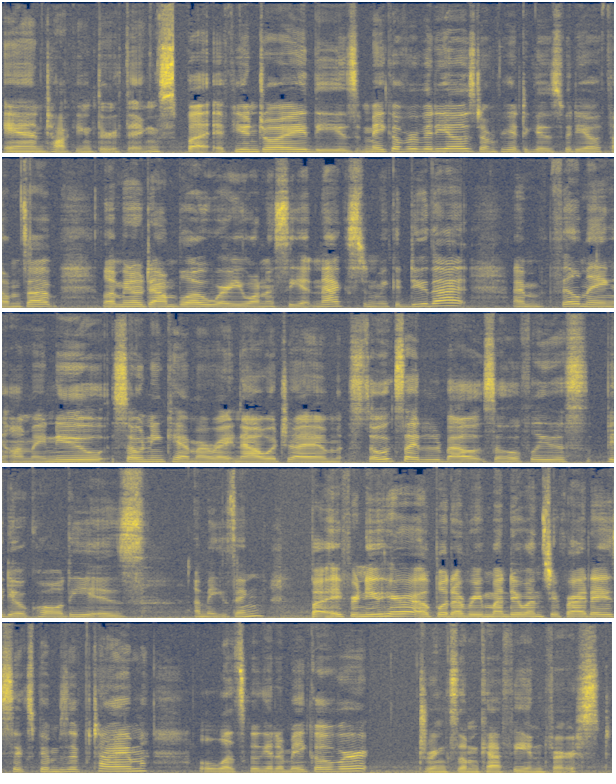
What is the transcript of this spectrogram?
and talking through things. But if you enjoy these makeover videos, don't forget to give this video a thumbs up. Let me know down below where you want to see it next and we could do that. I'm filming on my new Sony camera right now, which I am so excited about. So hopefully this video quality is amazing. But if you're new here, I upload every Monday, Wednesday, Friday, 6 p.m. Pacific time. Let's go get a makeover. Drink some caffeine first.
